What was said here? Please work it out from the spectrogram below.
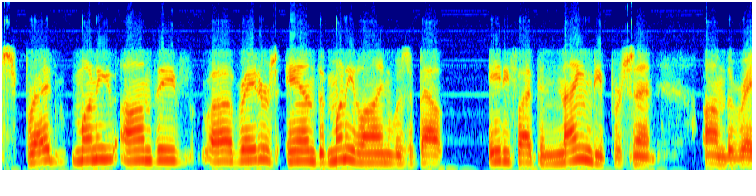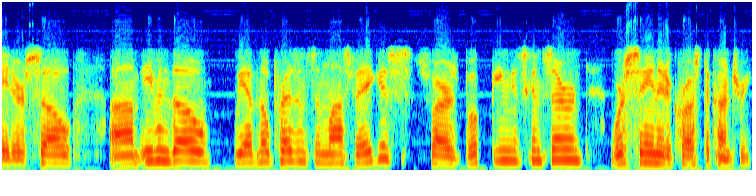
spread money on the uh, Raiders, and the money line was about 85 to 90 percent on the Raiders. So um, even though we have no presence in Las Vegas as far as booking is concerned, we're seeing it across the country.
